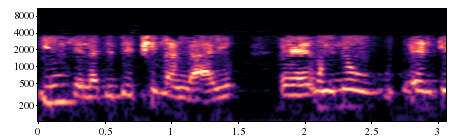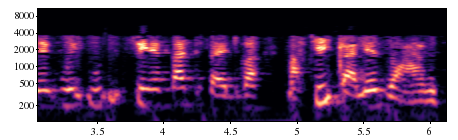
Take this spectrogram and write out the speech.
indlela bebephila ngayo um we know and ke siye satisfied uba masiyiqale ezantsi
